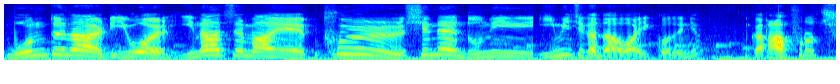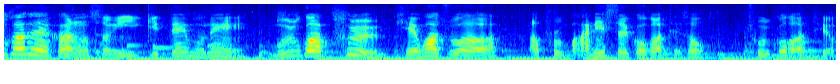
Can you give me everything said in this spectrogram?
몬드나 리월, 이나즈마의 풀 신의 눈이 이미지가 나와 있거든요. 그러니까 앞으로 추가될 가능성이 있기 때문에 물과 풀 개화 조합 앞으로 많이 쓸 것 같아서 좋을 것 같아요.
